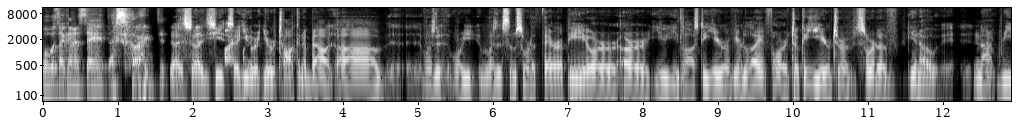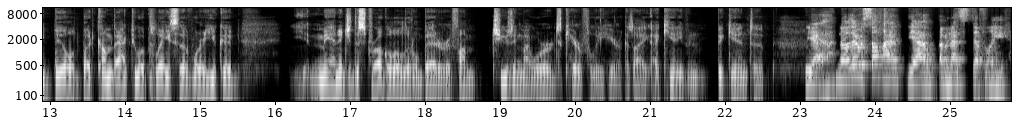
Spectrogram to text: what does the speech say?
what was I gonna say? Sorry. Uh, so, you, so you were you were talking about uh, was it were you, was it some sort of therapy or or you, you lost a year of your life or it took a year to sort of you know not rebuild but come back to a place of where you could manage the struggle a little better if I'm choosing my words carefully here because I, I can't even begin to Yeah, no, there was some. I yeah, I mean that's definitely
